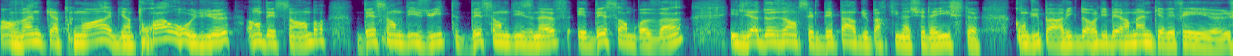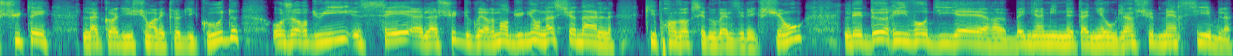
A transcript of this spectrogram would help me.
en 24 mois, eh bien trois ont eu lieu en décembre, décembre 18, décembre 19 et décembre 20. Il y a deux ans, c'est le départ du Parti nationaliste conduit par Victor Lieberman qui avait fait euh, chuter la coalition avec le Likoud. Aujourd'hui, c'est la chute du gouvernement d'union nationale qui provoque ces nouvelles élections. Les deux rivaux d'hier, Benjamin Netanyahou, l'insubmersible,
